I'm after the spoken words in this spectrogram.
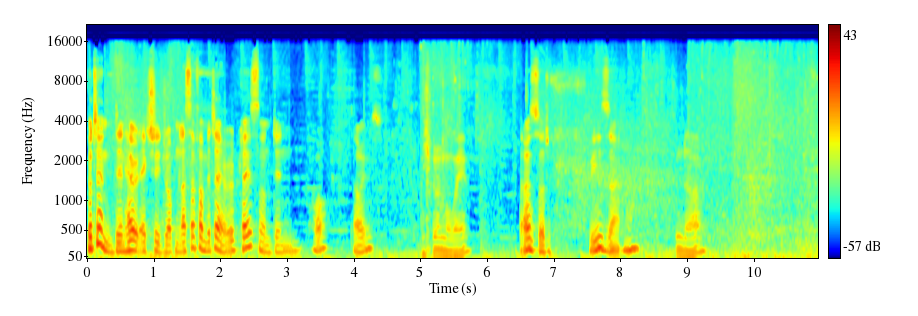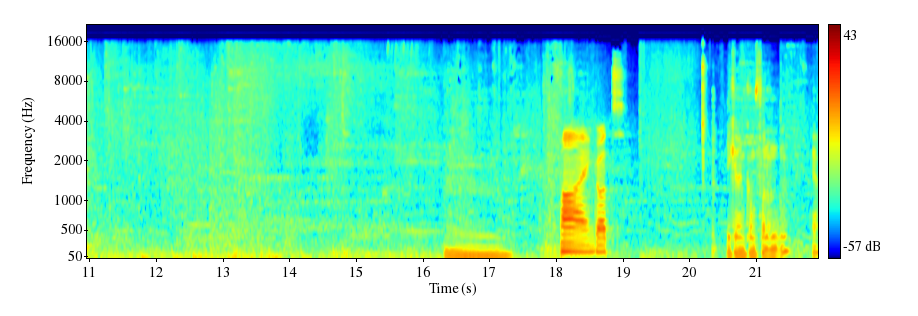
Bitte den Herald actually droppen. Lass einfach mit der Herald placen und den... Oh, Darius. Ich bin on my way. Darius sollte free sein, ne? Bin da. Mein Gott. Ikarin kommt von unten. Ja.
